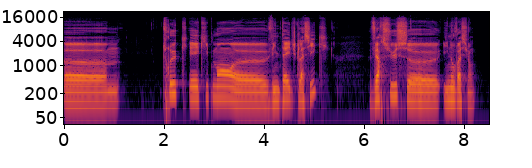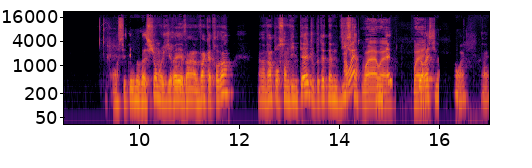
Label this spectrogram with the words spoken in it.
euh, truc et équipement euh, vintage classique versus euh, innovation Alors, C'était innovation, moi je dirais 20 20-80, hein, 20% de vintage, ou peut-être même 10 Ah ouais? 15. Ouais, ouais. ouais. Le reste innovation, ouais.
